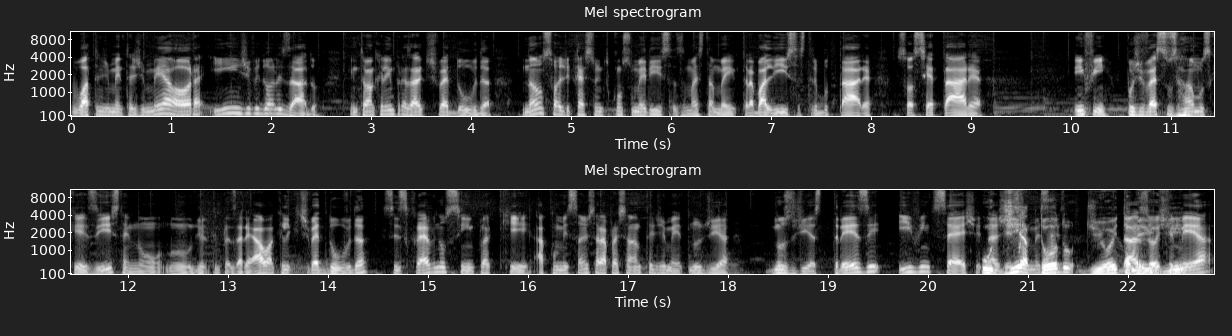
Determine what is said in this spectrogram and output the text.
O atendimento é de meia hora e individualizado. Então, aquele empresário que tiver dúvida, não só de questões consumeristas, mas também trabalhistas, tributária, societária, enfim, por diversos ramos que existem no, no, direito empresarial, aquele que tiver dúvida, se inscreve no Simpla que a comissão estará prestando atendimento no dia, nos dias 13 e 27. O dia todo, de 8 a meio-dia? Das 8 e meia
